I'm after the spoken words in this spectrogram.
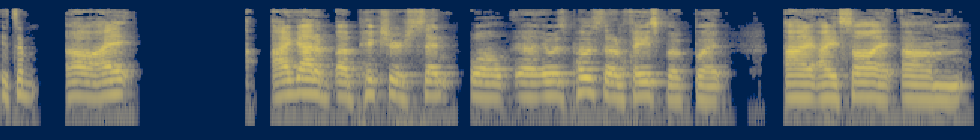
it's a oh, I I got a, a picture sent. Well, uh, it was posted on Facebook, but I I saw it. Um,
